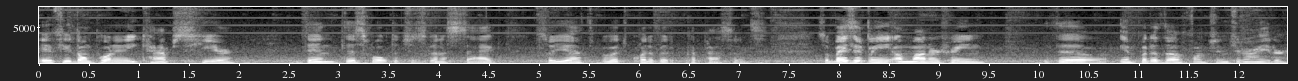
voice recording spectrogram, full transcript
if you don't put any caps here then this voltage is going to sag. So you have to put quite a bit of capacitance. So basically I'm monitoring the input of the function generator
